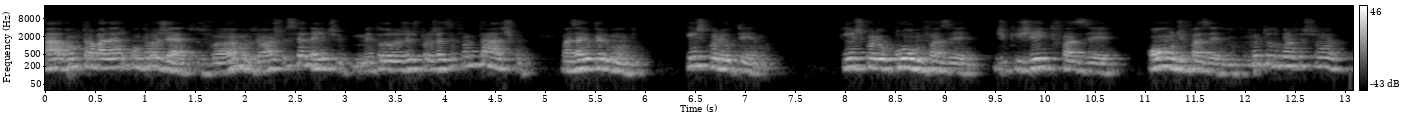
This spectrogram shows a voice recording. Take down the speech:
ah, vamos trabalhar com projetos. Vamos, eu acho excelente. Metodologia de projetos é fantástica. Mas aí eu pergunto, quem escolheu o tema? Quem escolheu como fazer? De que jeito fazer? onde fazer. Uhum. Foi tudo o professor.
